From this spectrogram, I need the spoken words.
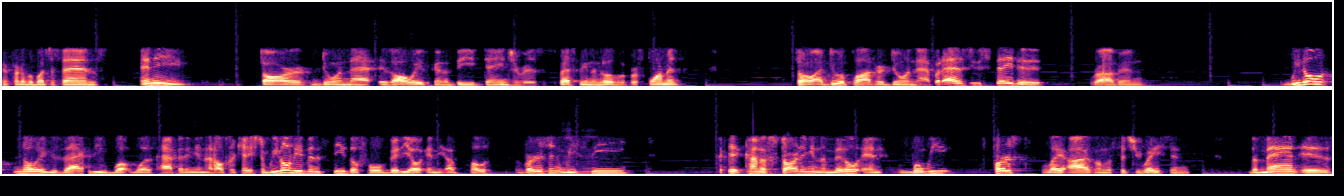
in front of a bunch of fans. Any star doing that is always going to be dangerous, especially in the middle of a performance. So I do applaud her doing that. But as you stated, Robin, we don't know exactly what was happening in that altercation. We don't even see the full video in the up close version. Mm-hmm. We see it kind of starting in the middle. And when we first lay eyes on the situation, the man is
